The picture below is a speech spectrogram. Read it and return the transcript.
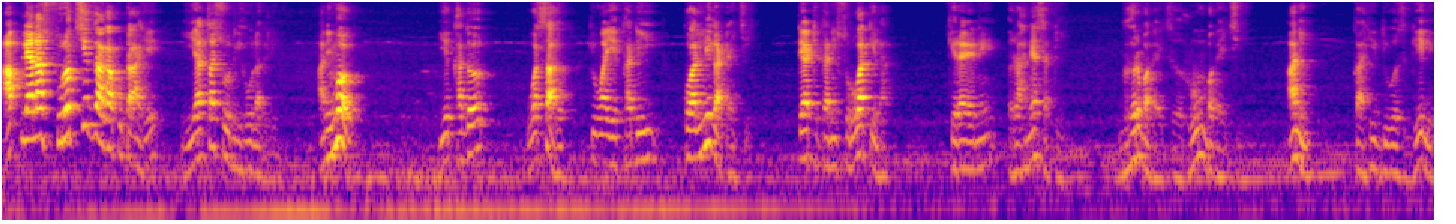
आपल्याला सुरक्षित जागा कुठं आहे याचा शोध घेऊ लागले. आणि मग एखादं वसाहत किंवा एखादी कॉलनी गाठायची. त्या ठिकाणी सुरुवातीला किरायाने राहण्यासाठी घर बघायचं रूम बघायची. आणि काही दिवस गेले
